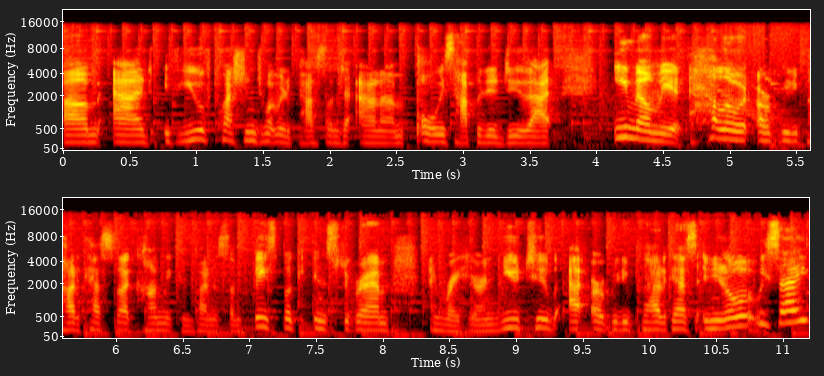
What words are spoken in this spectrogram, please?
Um, and if you have questions you want me to pass on to Anna, I'm always happy to do that. Email me at hello at artbeautypodcast.com. You can find us on Facebook, Instagram, and right here on YouTube at Art Beauty Podcast. And you know what we say?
